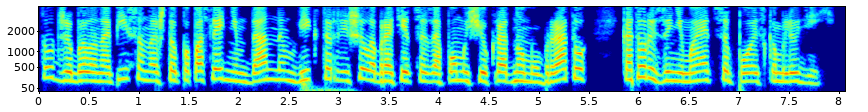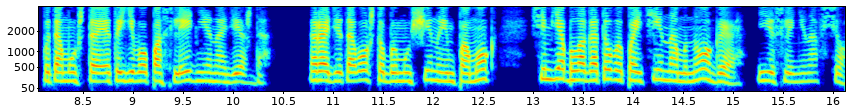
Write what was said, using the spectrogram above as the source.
Тут же было написано, что по последним данным Виктор решил обратиться за помощью к родному брату, который занимается поиском людей, потому что это его последняя надежда. Ради того, чтобы мужчина им помог, семья была готова пойти на многое, если не на все.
